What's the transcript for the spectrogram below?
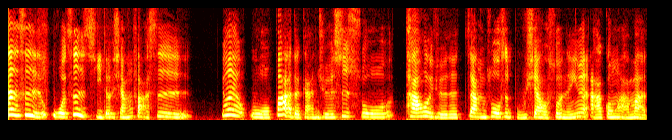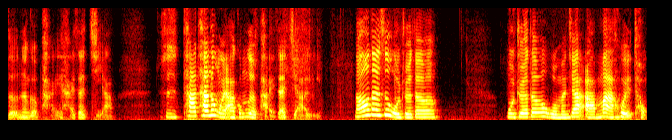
但是我自己的想法是，因为我爸的感觉是说，他会觉得这样做是不孝顺的，因为阿公阿嬷的那个牌还在家，就是他他认为阿公的牌在家里。然后，但是我觉得，我觉得我们家阿嬷会同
